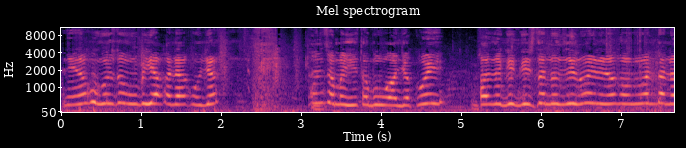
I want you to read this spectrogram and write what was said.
Hindi na ko gusto mo biyakan ako, Jack. Ano sa may hitabuhan, Jack, koy? Ang nagkikista na sir, ay nakakawanta na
